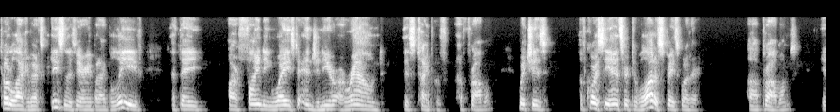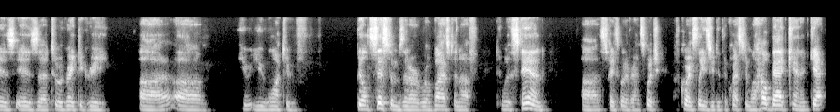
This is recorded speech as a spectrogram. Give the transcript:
total lack of expertise in this area, but I believe that they are finding ways to engineer around this type of, of problem, which is of course, the answer to a lot of space weather uh, problems is, is uh, to a great degree, uh, um, you, you want to build systems that are robust enough to withstand uh, space weather events, which course leads you to the question, well, how bad can it get?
